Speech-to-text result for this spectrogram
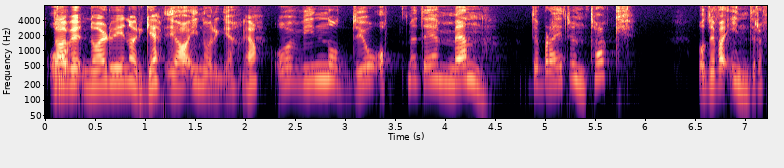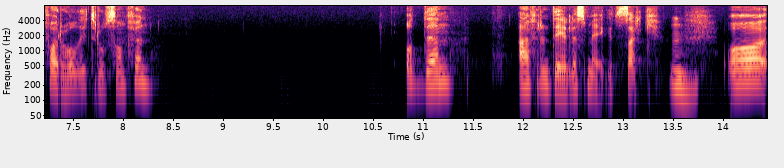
Og, er vi, nå er du i Norge. Ja, i Norge. Ja. Og vi nådde jo opp med det, men det blei et unntak. Og det var indre forhold i trossamfunn. Og den er fremdeles meget sterk. Mm. Og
